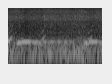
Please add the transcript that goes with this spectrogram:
Woo!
